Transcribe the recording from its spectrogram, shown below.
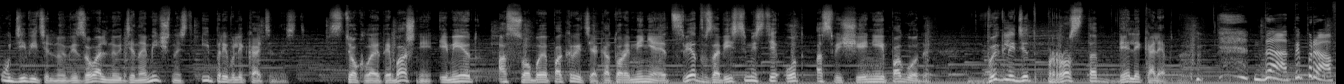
удивительную визуальную динамичность и привлекательность. Стекла этой башни имеют особое покрытие, которое меняет цвет в зависимости от освещения и погоды – выглядит просто великолепно. Да, ты прав.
